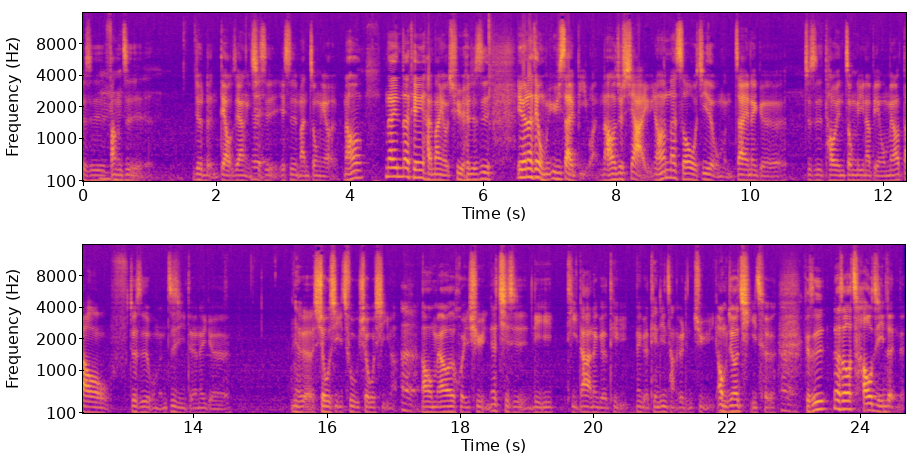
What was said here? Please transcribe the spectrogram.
就是防止。就冷掉，这样其实也是蛮重要的。然后那那天还蛮有趣的，就是因为那天我们预赛比完，然后就下雨。然后那时候我记得我们在那个就是桃园中立那边，我们要到就是我们自己的那个。那个休息处休息嘛，嗯，然后我们要回去，那其实离体大那个体那个田径场有点距离，然后我们就要骑车，嗯，可是那时候超级冷的，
